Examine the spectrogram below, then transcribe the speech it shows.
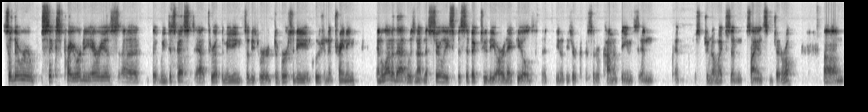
So there were six priority areas uh, that we discussed at, throughout the meeting. So these were diversity, inclusion, and training. And a lot of that was not necessarily specific to the RNA field. You know, these are sort of common themes in, in just genomics and science in general. Um,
